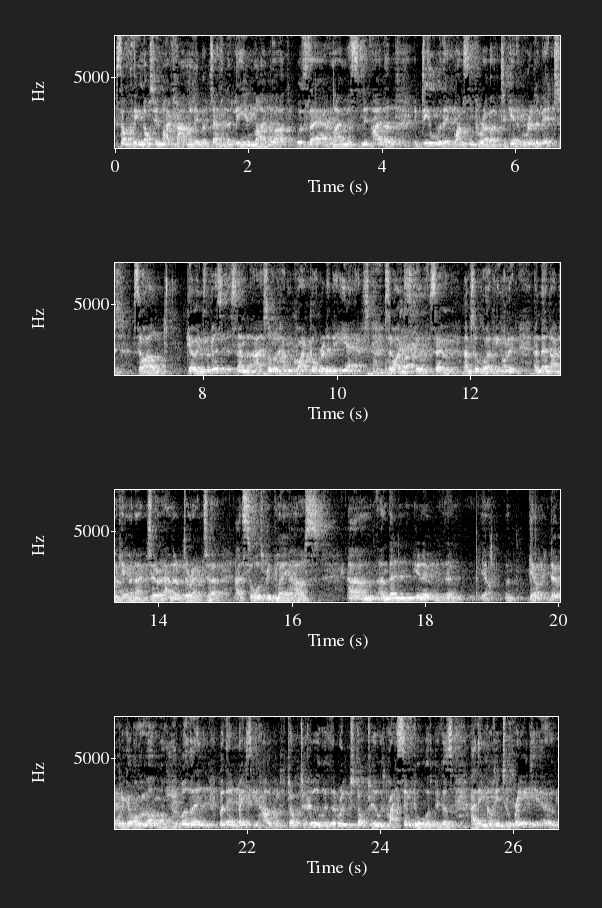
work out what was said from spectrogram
something not in my family but definitely in my blood, was there, and I must either deal with it once and forever to get rid of it. So I'll go into the business, and I sort of haven't quite got rid of it yet. So I'm still so I'm still working on it. And then I became an actor and a director at Salisbury Playhouse, um, and then you know. Um, yeah, and, yeah, don't want to go on and on and on. Well, then, but then basically how I got to Doctor Who, was the route to Doctor Who was quite simple, was because I then got into radio,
